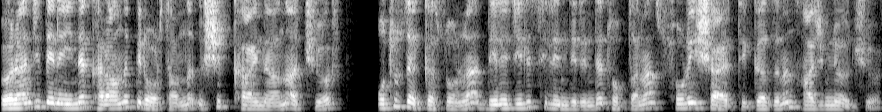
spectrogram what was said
Öğrenci deneyinde karanlık bir ortamda ışık kaynağını açıyor. 30 dakika sonra dereceli silindirinde toplanan soru işareti gazının hacmini ölçüyor.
